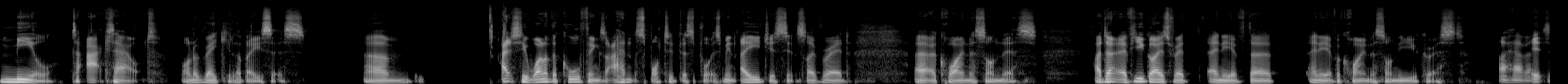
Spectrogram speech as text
meal to act out on a regular basis um, actually one of the cool things i hadn't spotted this before it's been ages since i've read uh, aquinas on this i don't know if you guys read any of the any of aquinas on the eucharist I haven't. it's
